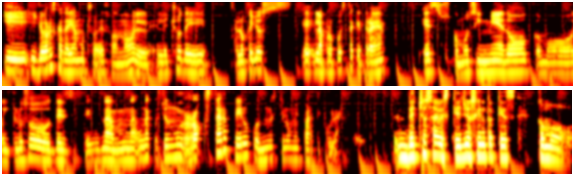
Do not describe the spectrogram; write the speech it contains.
Y, yo rescataría mucho eso, ¿no? El, el hecho de lo que ellos eh, la propuesta que traen es como sin miedo, como incluso desde una, una, cuestión muy rockstar, pero con un estilo muy particular. De hecho, sabes que yo siento que es como,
